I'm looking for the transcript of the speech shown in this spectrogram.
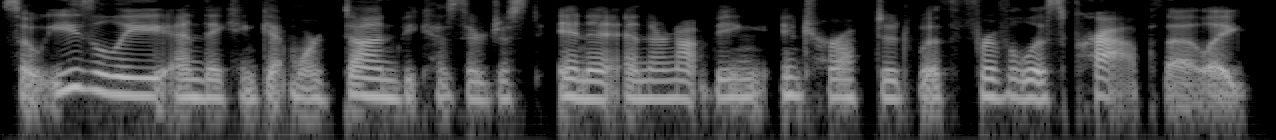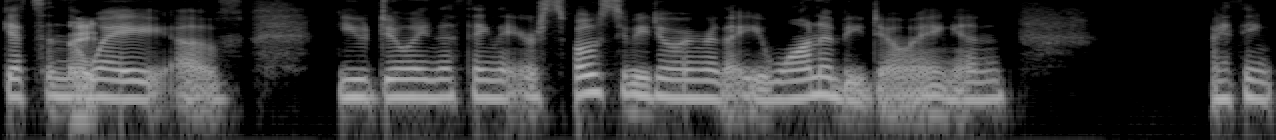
so easily and they can get more done because they're just in it and they're not being interrupted with frivolous crap that like gets in the right. way of you doing the thing that you're supposed to be doing or that you want to be doing. And I think,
